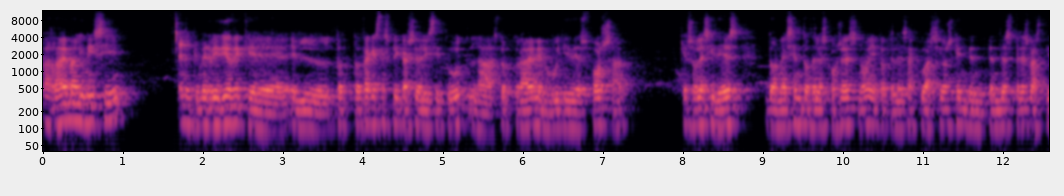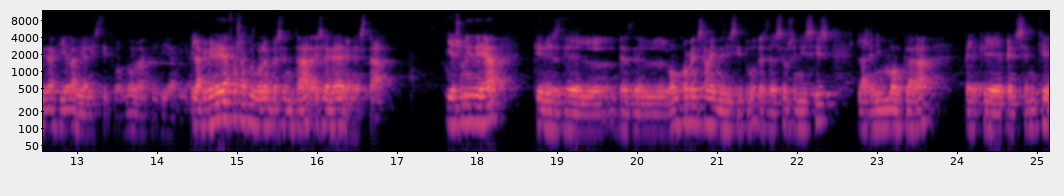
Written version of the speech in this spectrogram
Parlàvem a l'inici, en el primer vídeo, de que el, tot, tota aquesta explicació de l'institut la estructuràvem en vuit idees força, que són les idees d'on neixen totes les coses no? i totes les actuacions que intentem després bastir aquí a la vida de l'institut, no? durant el dia a dia. I la primera idea força que us volem presentar és la idea de benestar. I és una idea que des del, des del bon començament de l'institut, des dels seus inicis, la tenim molt clara perquè pensem que,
